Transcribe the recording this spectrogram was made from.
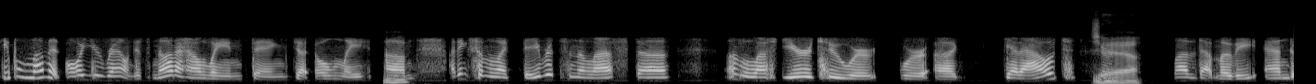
people love it all year round. It's not a Halloween thing ju- only. Um, I think some of my favorites in the last uh, oh, the last year or two were were uh, Get Out. Yeah. Love that movie and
